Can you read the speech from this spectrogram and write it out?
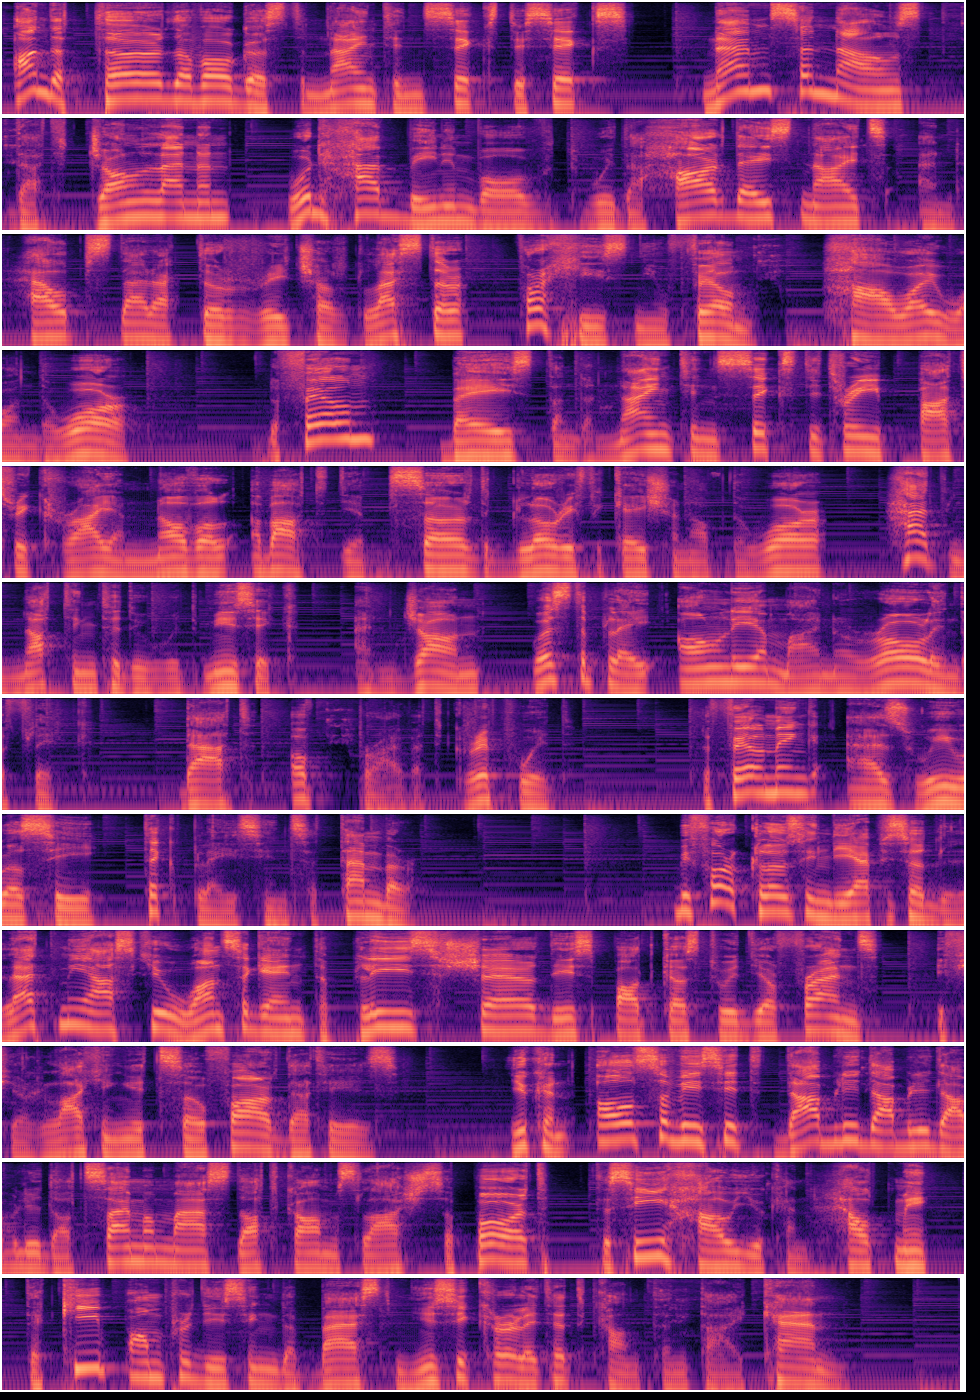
On the 3rd of August 1966, NEMS announced that John Lennon would have been involved with the Hard Day's Nights and helps director Richard Lester for his new film, How I Won the War. The film, based on the 1963 Patrick Ryan novel about the absurd glorification of the war, had nothing to do with music, and John was to play only a minor role in the flick, that of Private Gripweed. The filming, as we will see, took place in September. Before closing the episode, let me ask you once again to please share this podcast with your friends, if you're liking it so far, that is. You can also visit www.simonmas.com support to see how you can help me to keep on producing the best music-related content I can.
